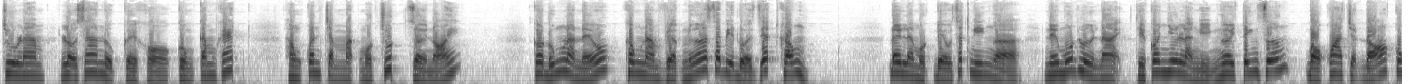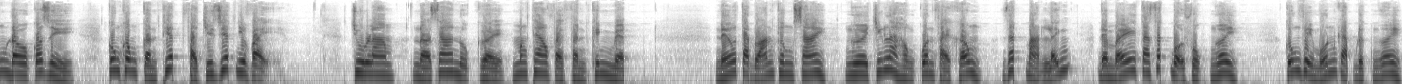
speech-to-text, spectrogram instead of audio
Chu Lam lộ ra nụ cười khổ cùng căm ghét. Hồng Quân trầm mặc một chút rồi nói. Có đúng là nếu không làm việc nữa sẽ bị đuổi giết không? Đây là một điều rất nghi ngờ Nếu muốn lùi lại thì coi như là nghỉ ngơi tĩnh dưỡng Bỏ qua chuyện đó cũng đâu có gì Cũng không cần thiết phải truy giết như vậy Chu Lam nở ra nụ cười mang theo vài phần kinh miệt. Nếu ta đoán không sai, ngươi chính là Hồng Quân phải không? Rất bản lĩnh, đêm ấy ta rất bội phục ngươi. Cũng vì muốn gặp được ngươi,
